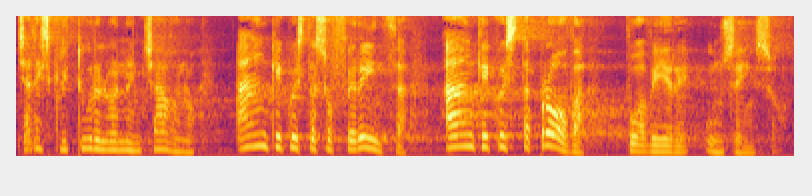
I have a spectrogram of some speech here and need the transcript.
già le scritture lo annunciavano, anche questa sofferenza, anche questa prova può avere un senso.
